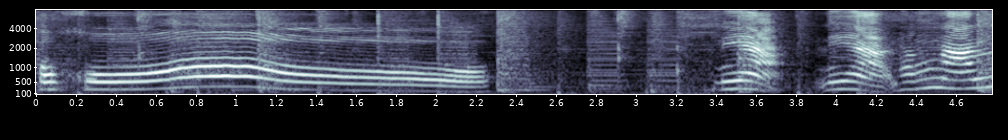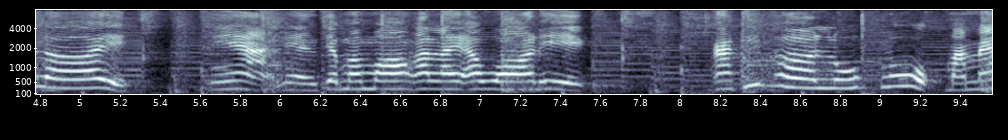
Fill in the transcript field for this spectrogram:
โอ้โห เนี่ยเนี่ยทั้งนั้นเลย เนี่ยเนี่ยจะมามองอะไรอวอร์ดอีกอะพี่เพร์ลลุกลูกมาแม่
